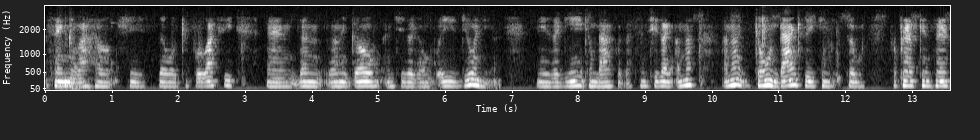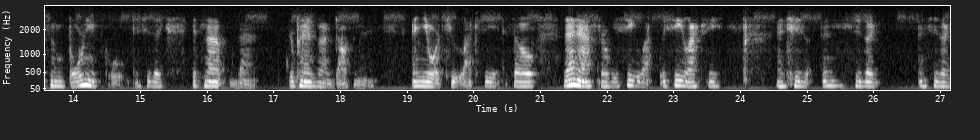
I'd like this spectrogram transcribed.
saying about how she's still looking for Lexi. And then, then they go, and she's like, oh, what are you doing here? And he's like, you need to come back with us. And she's like, I'm not, I'm not going back so you can, so her parents can send her some boarding school. And she's like, it's not that. Your parents are not documented. And you are too, Lexi. So, then after we see we see Lexi, and she's and she's like, and she's like,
